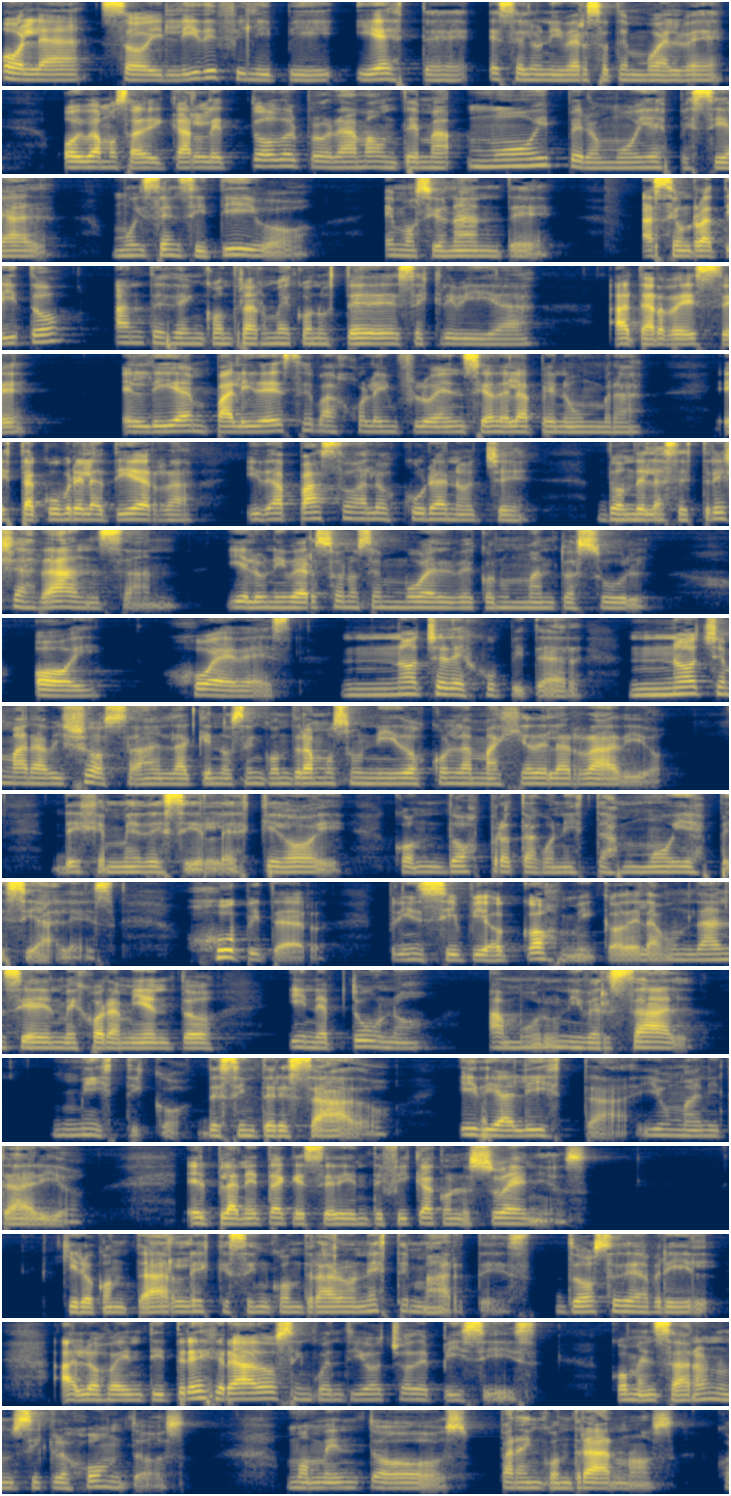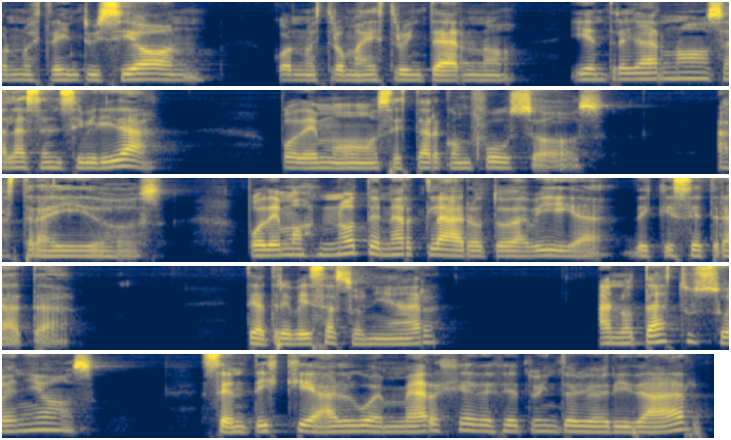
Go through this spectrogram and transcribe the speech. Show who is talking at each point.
Speaker 1: Hola, soy Lidy Filippi y este es El Universo Te Envuelve. Hoy vamos a dedicarle todo el programa a un tema muy, pero muy especial, muy sensitivo, emocionante. Hace un ratito, antes de encontrarme con ustedes, escribía, atardece, el día empalidece bajo la influencia de la penumbra. Esta cubre la tierra y da paso a la oscura noche donde las estrellas danzan y el universo nos envuelve con un manto azul. Hoy, jueves, noche de Júpiter, noche maravillosa en la que nos encontramos unidos con la magia de la radio. Déjenme decirles que hoy, con dos protagonistas muy especiales, Júpiter, principio cósmico de la abundancia y el mejoramiento, y Neptuno, amor universal, místico, desinteresado, idealista y humanitario, el planeta que se identifica con los sueños. Quiero contarles que se encontraron este martes, 12 de abril, a los 23 grados 58 de Pisces. Comenzaron un ciclo juntos, momentos para encontrarnos con nuestra intuición, con nuestro maestro interno y entregarnos a la sensibilidad Podemos estar confusos, abstraídos, podemos no tener claro todavía de qué se trata. ¿Te atreves a soñar? ¿Anotás tus sueños? ¿Sentís que algo emerge desde tu interioridad?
